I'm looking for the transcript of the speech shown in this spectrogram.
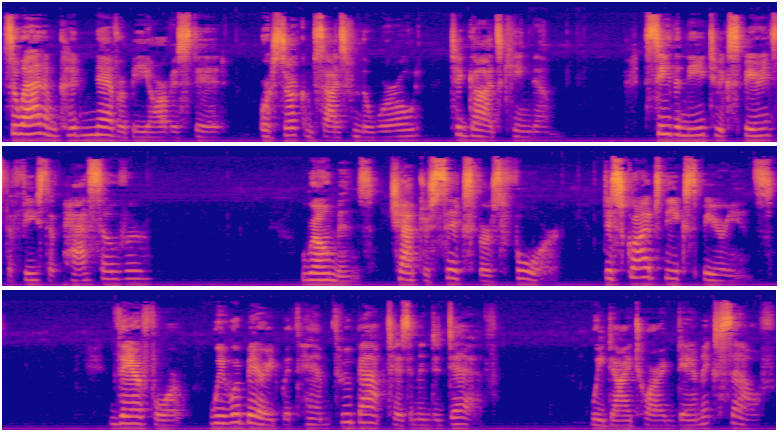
So Adam could never be harvested or circumcised from the world to God's kingdom. See the need to experience the feast of Passover? Romans chapter 6 verse 4 describes the experience. Therefore, we were buried with him through baptism into death. We died to our Adamic self,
